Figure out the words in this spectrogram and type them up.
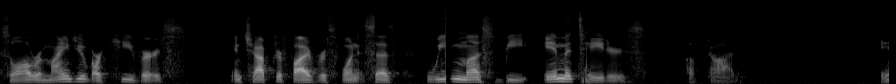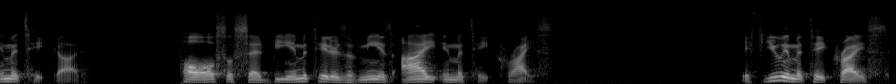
So I'll remind you of our key verse. In chapter 5, verse 1, it says, We must be imitators of God. Imitate God. Paul also said, Be imitators of me as I imitate Christ. If you imitate Christ,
